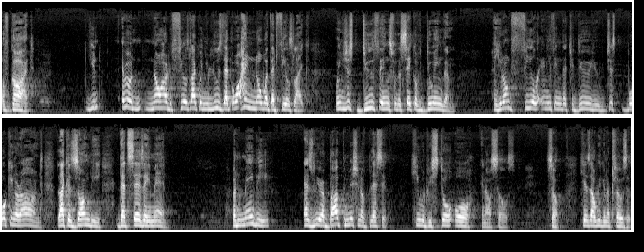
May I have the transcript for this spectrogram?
of God. You ever know how it feels like when you lose that awe? I know what that feels like. When you just do things for the sake of doing them. And you don't feel anything that you do. You're just walking around like a zombie that says amen. But maybe as we are about the mission of blessing, He would restore awe in our souls. So here's how we're going to close it.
